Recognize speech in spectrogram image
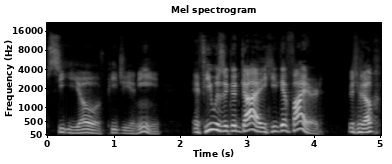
CEO of PG&E. If he was a good guy, he'd get fired. You know,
